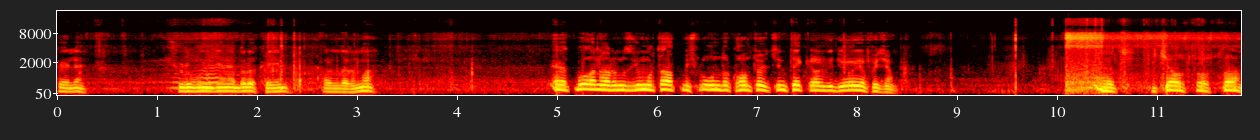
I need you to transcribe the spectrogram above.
Şöyle şurubunu gene bırakayım arılarıma. Evet bu anarımız yumurta atmış mı onu da kontrol için tekrar video yapacağım. Evet 2 Ağustos'ta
